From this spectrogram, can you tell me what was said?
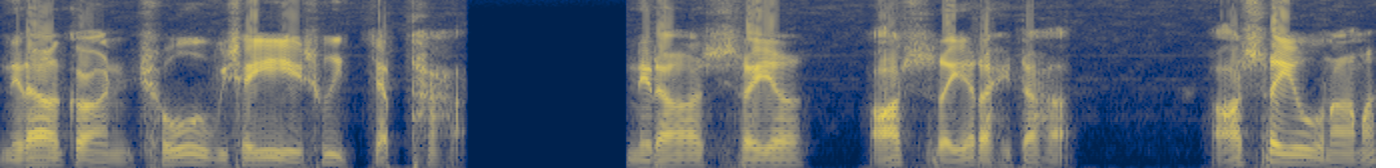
निराकाङ्क्षो विषयेषु इत्यर्थः। निराश्रय ఆశ్రయరహిత. ఆశ్రయో నామ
